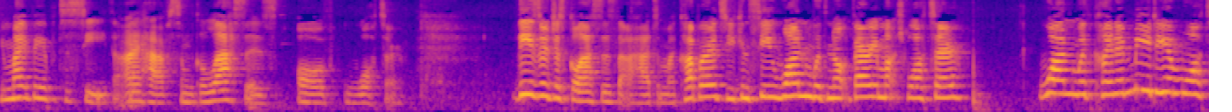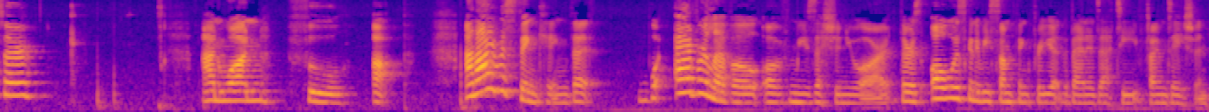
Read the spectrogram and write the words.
you might be able to see that I have some glasses of water. These are just glasses that I had in my cupboards. You can see one with not very much water, one with kind of medium water, and one full up. And I was thinking that whatever level of musician you are, there's always going to be something for you at the Benedetti Foundation.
